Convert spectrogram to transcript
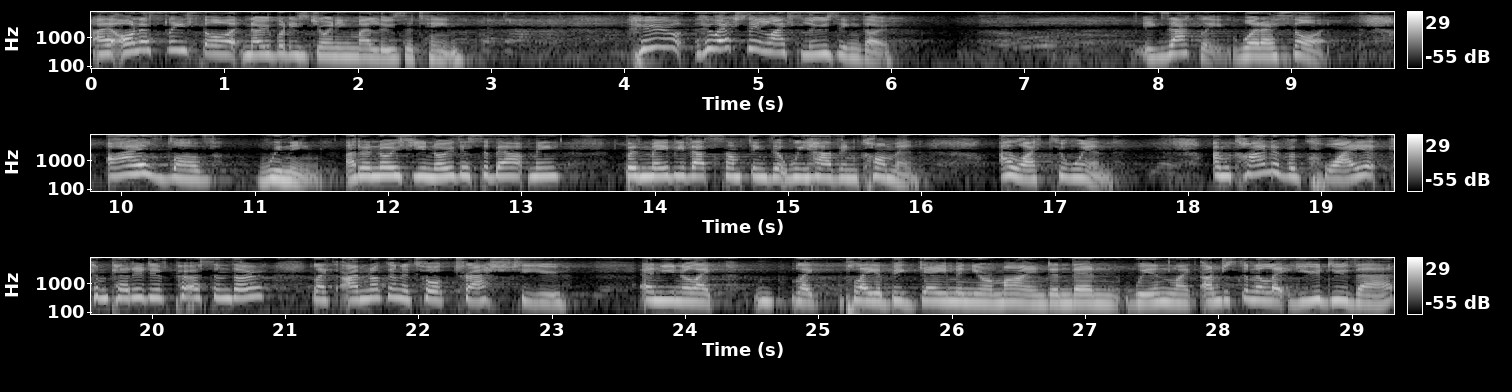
I honestly thought nobody's joining my loser team. Who, who actually likes losing though? Exactly what I thought. I love winning. I don't know if you know this about me, but maybe that's something that we have in common. I like to win. I'm kind of a quiet, competitive person though. Like, I'm not going to talk trash to you and you know like like play a big game in your mind and then win like i'm just going to let you do that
